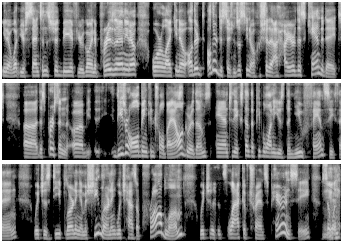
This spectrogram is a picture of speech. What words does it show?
you know, what your sentence should be if you're going to prison, you know, or like you know other other decisions. Just you know, should I hire this candidate? uh, this person. Uh, these are all being controlled by algorithms. And to the extent that people want to use the new fancy thing, which is deep learning and machine learning, which has a problem, which is its lack of transparency. So yeah. when,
